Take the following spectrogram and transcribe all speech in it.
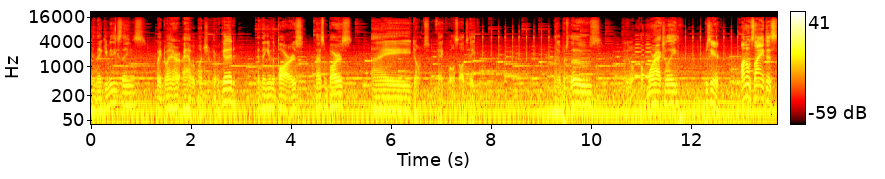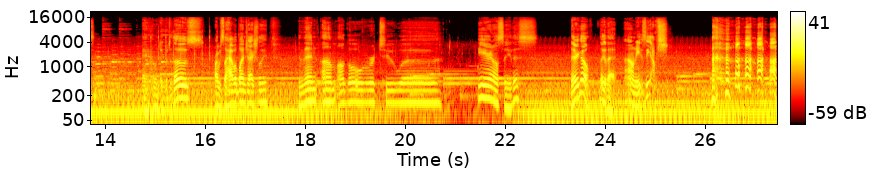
And then give me these things. Wait, do I, I have a bunch? Okay, we're good. And then give me the bars. I have some bars? I don't. Okay, cool. So I'll take like a bunch of those. I a couple more actually. Who's here? Unknown scientist. Okay, I'm gonna take a bunch of those. Probably still have a bunch actually. And then um, I'll go over to uh, here and I'll say this. There you go. Look at that. I don't need to see. I'm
